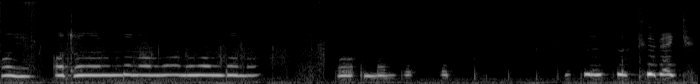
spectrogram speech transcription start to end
Hayır, atalarımdan armağan olan bana. Bu, bu, bu, bu, kü- kü- kürek.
